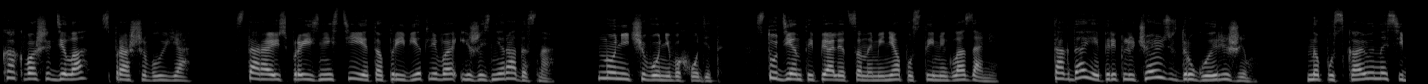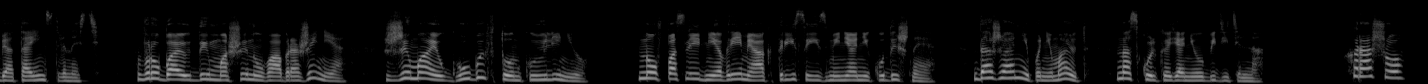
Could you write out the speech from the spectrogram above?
«Как ваши дела?» – спрашиваю я. Стараюсь произнести это приветливо и жизнерадостно, но ничего не выходит. Студенты пялятся на меня пустыми глазами. Тогда я переключаюсь в другой режим. Напускаю на себя таинственность. Врубаю дым машину воображения – сжимаю губы в тонкую линию. Но в последнее время актриса из меня никудышная. Даже они понимают, насколько я неубедительна. «Хорошо»,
